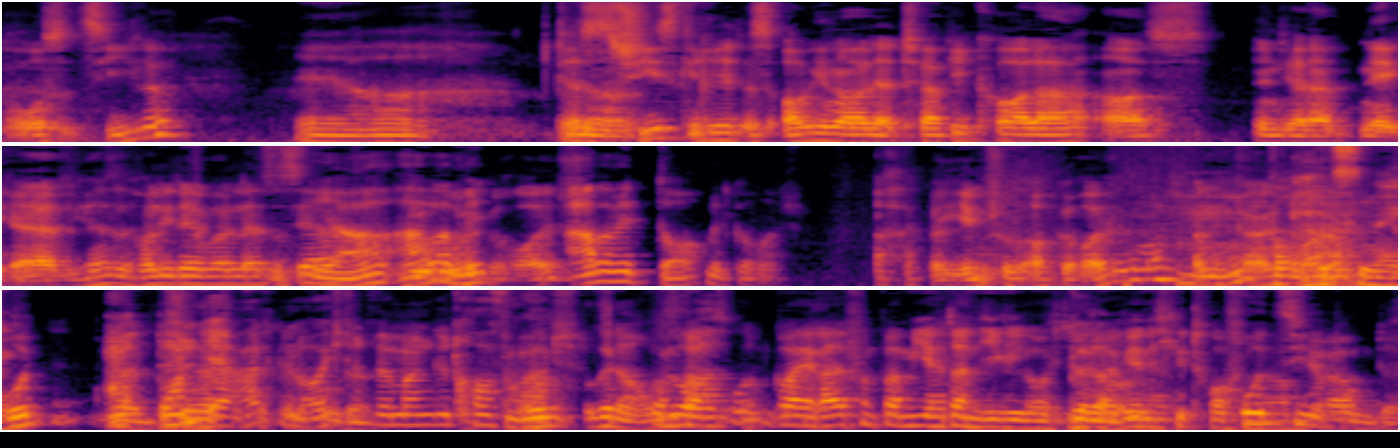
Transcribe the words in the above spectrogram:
große Ziele. Ja, Das genau. Schießgerät ist original der Turkey Caller aus Indiana. Nee, äh, wie heißt es? Holiday World letztes Jahr? Ja, aber mit, Geräusch. aber mit, doch, mit Geräusch. Ach, hat bei jedem Schuss auch Geräusche gemacht? Fand ich gar Bei uns nicht. Und, ja, Und er hat geleuchtet, Gute. wenn man getroffen hat. Und, genau, und, Und du bei, hast, und bei Ralf und bei mir hat er nie geleuchtet, genau, weil wir nicht getroffen und haben. Zielpunkte.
